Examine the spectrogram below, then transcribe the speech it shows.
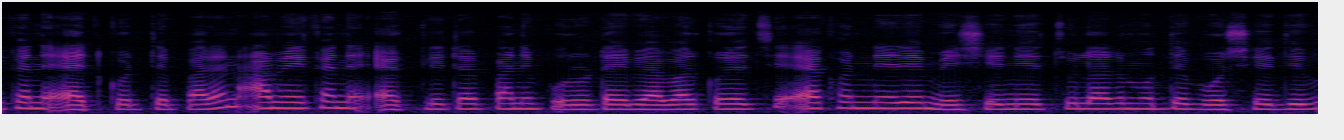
এখানে অ্যাড করতে পারেন। আমি এখানে এক লিটার পানি পুরোটাই ব্যবহার করেছি। এখন নেড়ে মিশিয়ে নিয়ে চুলার মধ্যে বসিয়ে দিব।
